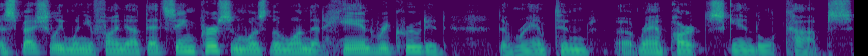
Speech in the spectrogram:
especially when you find out that same person was the one that hand recruited the Rampton uh, Rampart scandal cops.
